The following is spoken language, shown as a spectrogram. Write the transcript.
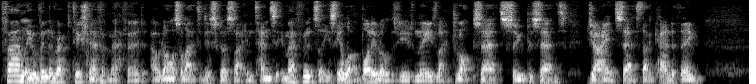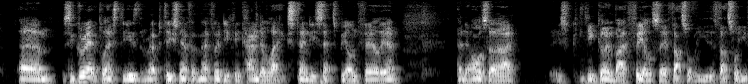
Finally, within the repetition effort method, I would also like to discuss like intensity methods. Like you see a lot of bodybuilders using these, like drop sets, supersets, giant sets, that kind of thing. Um, it's a great place to use the repetition effort method. You can kind of like extend your sets beyond failure, and also like you're going by feel. So if that's what you, if that's what you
